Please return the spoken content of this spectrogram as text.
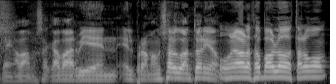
Venga, vamos a acabar bien el programa. Un saludo, Antonio. Un abrazo, Pablo. Hasta luego.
